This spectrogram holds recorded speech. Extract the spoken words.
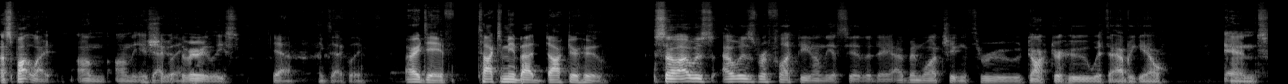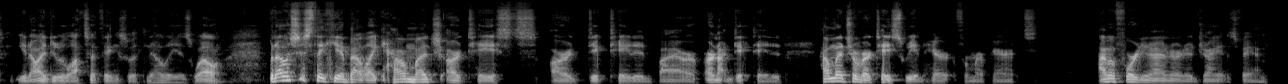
a spotlight on on the issue at the very least. Yeah, exactly. All right, Dave, talk to me about Doctor Who. So I was I was reflecting on this the other day. I've been watching through Doctor Who with Abigail, and you know I do lots of things with Nellie as well. But I was just thinking about like how much our tastes are dictated by our or not dictated, how much of our tastes we inherit from our parents. I'm a 49er and a Giants fan.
